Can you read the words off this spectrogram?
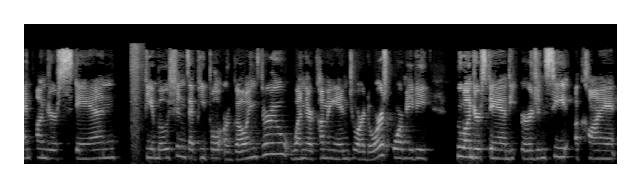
and understand the emotions that people are going through when they're coming into our doors or maybe who understand the urgency a client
